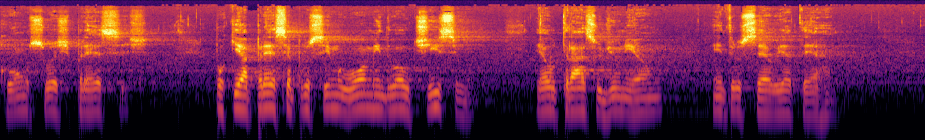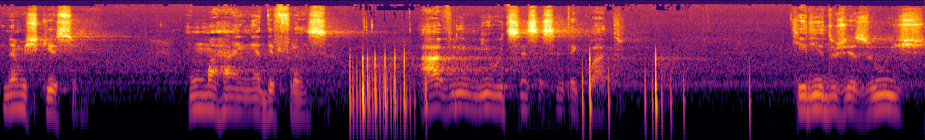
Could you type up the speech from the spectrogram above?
com suas preces porque a prece aproxima o homem do Altíssimo, é o traço de união entre o céu e a terra. Não esqueçam, uma rainha de França, Ave 1864. Querido Jesus,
